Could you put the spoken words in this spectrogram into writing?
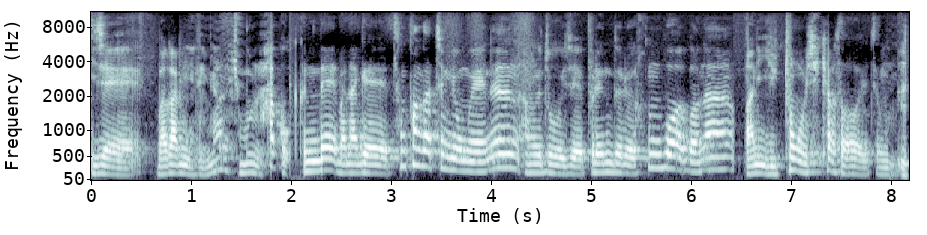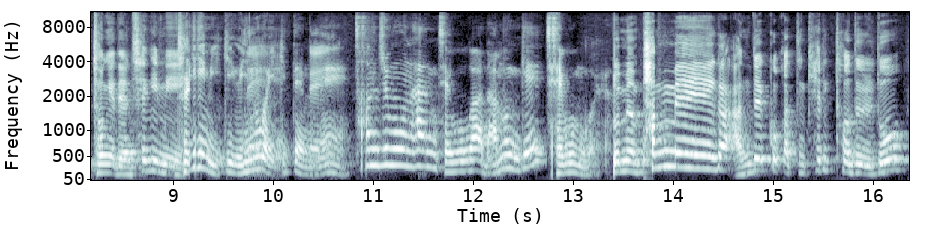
이제 마감이 되면 주문을 하고. 근데 만약에 총판 같은 경우에는 아무래도 이제 브랜드를 홍보하거나 많이 유통을 시켜서 좀 유통에 대한 책임이 책임이 있기 의무가 있기 때문에 선주문한 재고가 남은 게 재고인 거예요. 그러면 판매가 안 될 것 같은 캐릭터들도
